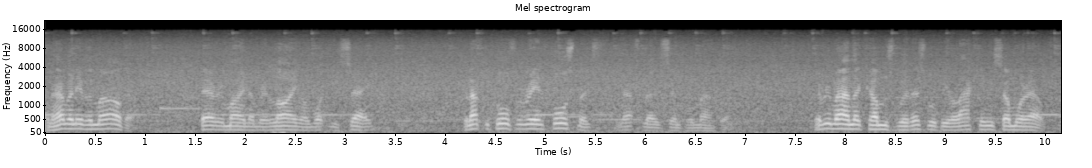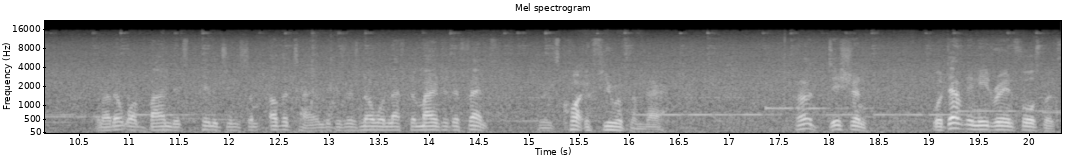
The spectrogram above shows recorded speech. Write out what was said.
And how many of them are there? Bear in mind I'm relying on what you say. We'll have to call for reinforcements, and that's no simple matter. Every man that comes with us will be lacking somewhere else, and I don't want bandits pillaging some other town because there's no one left to mount a defence. There's quite a few of them there. Perdition. We'll definitely need reinforcements.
